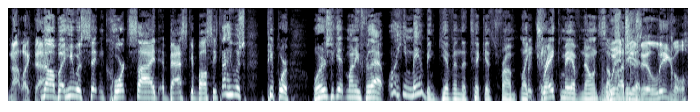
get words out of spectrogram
not like that. No, but he was sitting courtside at basketball seats. Now he was. People were. Where does he get money for that? Well, he may have been given the tickets from like Drake may have known somebody. which is at- illegal.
